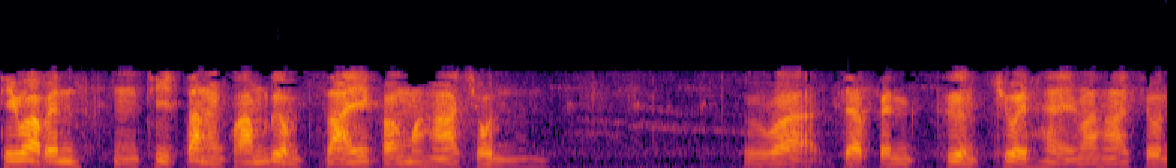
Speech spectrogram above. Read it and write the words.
ที่ว่าเป็นที่ตั้งแห่งความเลื่อมใสของมหาชน คือว่าจะเป็นเครื่องช่วยให้มหาชน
